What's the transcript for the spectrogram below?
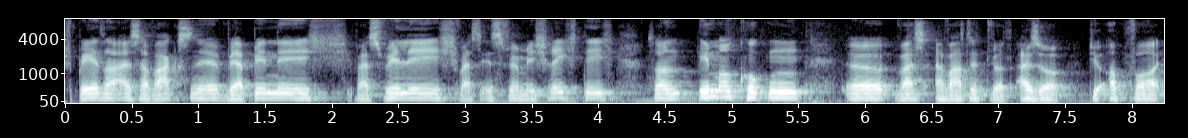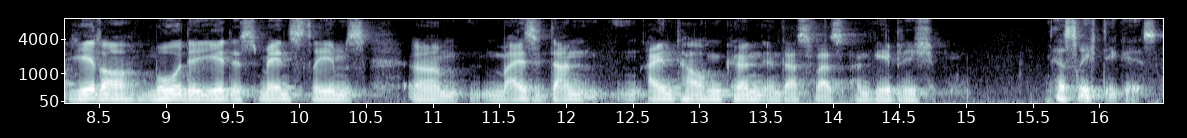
später als Erwachsene, wer bin ich, was will ich, was ist für mich richtig, sondern immer gucken, äh, was erwartet wird. Also die Opfer jeder Mode, jedes Mainstreams, ähm, weil sie dann eintauchen können in das, was angeblich das Richtige ist.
